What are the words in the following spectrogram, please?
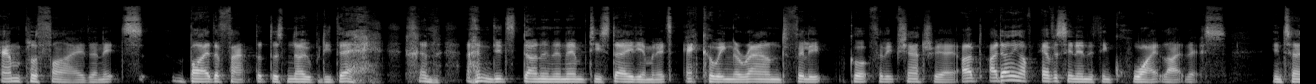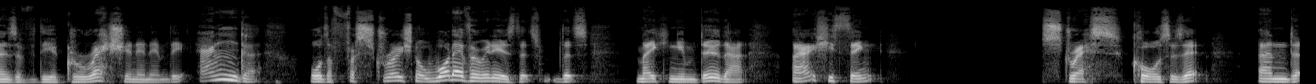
amplified and it's by the fact that there's nobody there, and and it's done in an empty stadium and it's echoing around Philippe Court Philippe Chatrier. I, I don't think I've ever seen anything quite like this in terms of the aggression in him, the anger or the frustration or whatever it is that's that's making him do that. I actually think stress causes it, and uh,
